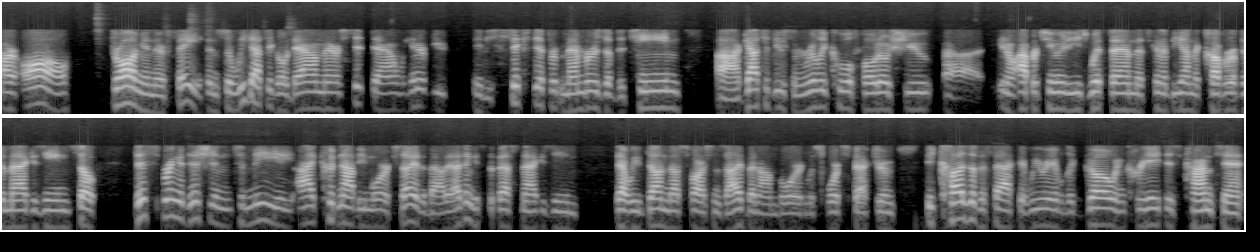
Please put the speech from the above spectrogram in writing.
are all strong in their faith. And so we got to go down there, sit down. We interviewed maybe six different members of the team. Uh, got to do some really cool photo shoot, uh, you know, opportunities with them. That's going to be on the cover of the magazine. So this spring edition, to me, I could not be more excited about it. I think it's the best magazine that we've done thus far since I've been on board with Sports Spectrum because of the fact that we were able to go and create this content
